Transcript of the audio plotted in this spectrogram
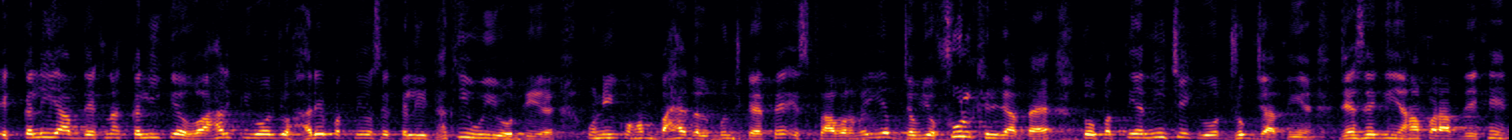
एक कली आप देखना, कली के बाहर की ओर जो हरे पत्तियों से कली ढकी हुई होती है, उन्हीं को हम बाह्य दलपुंज कहते हैं। इस फ्लावर में ये जब ये फूल खिल जाता है तो पत्तियाँ नीचे की ओर झुक जाती हैं। जैसे कि यहाँ पर आप देखें,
